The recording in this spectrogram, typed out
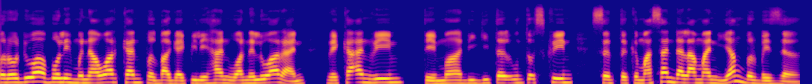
Perodua boleh menawarkan pelbagai pilihan warna luaran, rekaan rim, tema digital untuk skrin, serta kemasan dalaman yang berbeza.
